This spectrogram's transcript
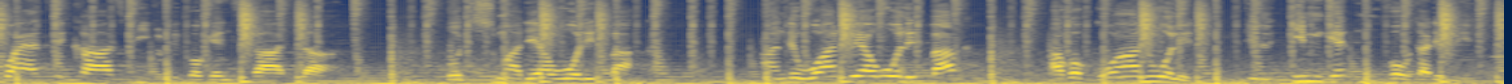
quiet because people will go against God's law. But somebody are hold it back. And the one we are hold it back, I go go and hold it till him get moved out of the way.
